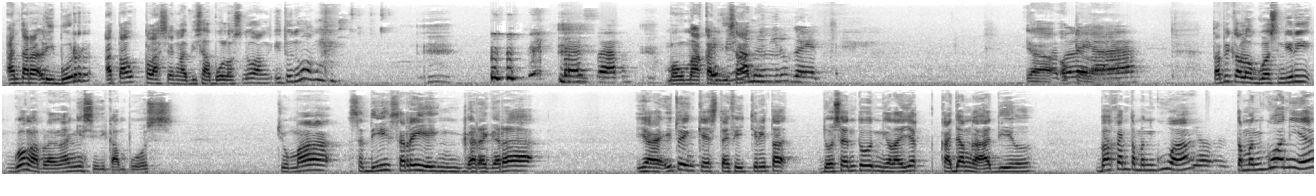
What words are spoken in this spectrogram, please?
antara libur atau kelas yang nggak bisa bolos doang. Itu doang. Perasaan. Mau makan di Biasanya nggak sana. ya Nggak oke ya lah Tapi kalau gue sendiri, gue nggak pernah nangis sih di kampus. Cuma sedih sering gara-gara ya itu yang kayak Steffi cerita dosen tuh nilainya kadang nggak adil. Bahkan temen gue, Iya. temen gue nih ya,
